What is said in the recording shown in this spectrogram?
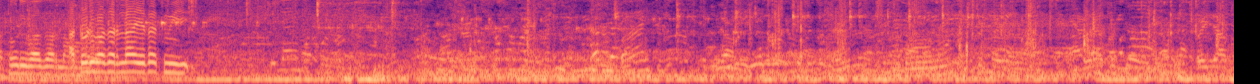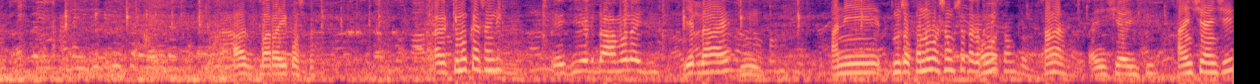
आठवडी बाजारला आठवडी बाजारला येतात तुम्ही. आज बारा एक वाजता. किंमत काय सांगली? याची एक दहा म्हणायची. एक दहा आहे? आणि तुमचा फोन नंबर सांगू शकता का हो, तुम्ही सांगतो. सांगा. ना ऐंशी ऐंशी. ऐंशी ऐंशी.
